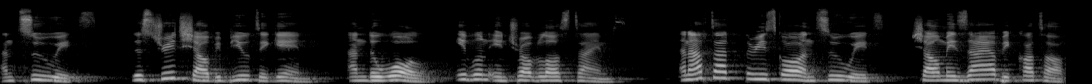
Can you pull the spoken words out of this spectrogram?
and two weeks. The street shall be built again, and the wall, even in troublous times. And after threescore and two weeks shall Messiah be cut off,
